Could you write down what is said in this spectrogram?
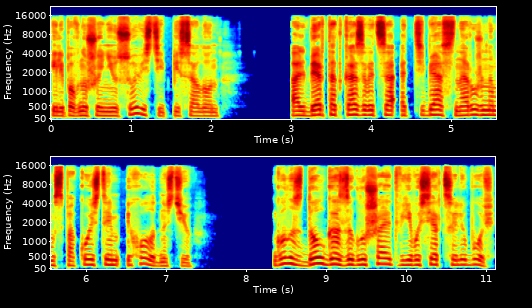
или по внушению совести, писал он, — Альберт отказывается от тебя с наружным спокойствием и холодностью. Голос долго заглушает в его сердце любовь.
